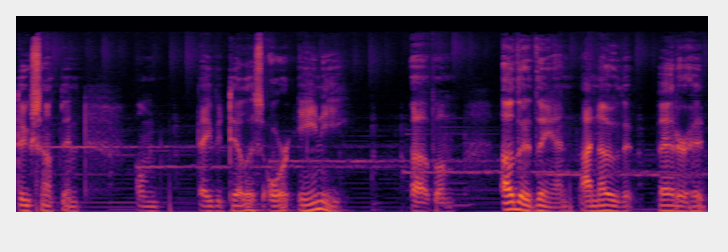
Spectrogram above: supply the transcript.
do something on David Tillis or any of them other than I know that Petter had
